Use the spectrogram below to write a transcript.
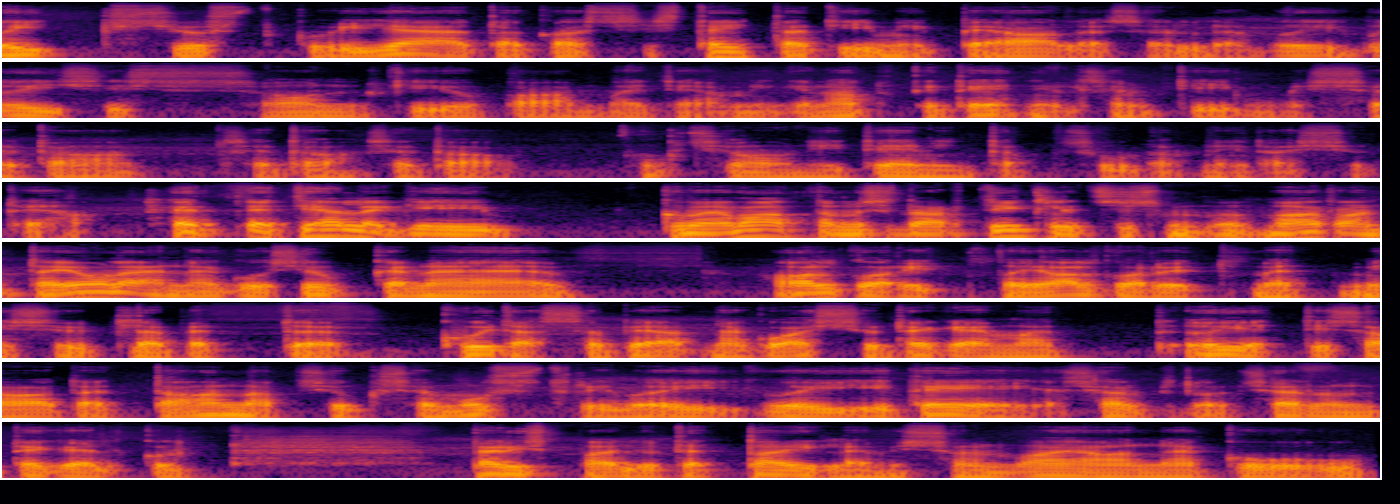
võiks justkui jääda kas siis data tiimi peale selle või, või siis ongi juba, ma ei tea, mingi natuke tehnilisem tiim, mis seda, seda, seda funktsiooni teenindab, suudab neid asju teha. et, et jällegi, kui me vaatame seda artiklit, siis ma arvan, et ta ei ole nagu sihukene algoritm või algoritm, et mis ütleb, et kuidas sa pead nagu asju tegema, et õieti saada, et ta annab sihukese mustri või, või idee ja seal, seal on tegelikult päris palju detaile, mis on vaja nagu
